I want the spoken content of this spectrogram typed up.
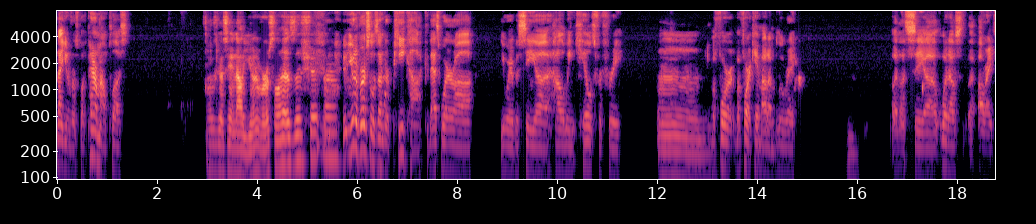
Not Universal Plus, Paramount Plus. I was gonna say now Universal has this shit now. Universal is under Peacock. That's where uh, you were able to see uh, Halloween Kills for free Mm, before before it came out on Blu-ray. Hmm. But let's see. Uh, what else? Uh, all right.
